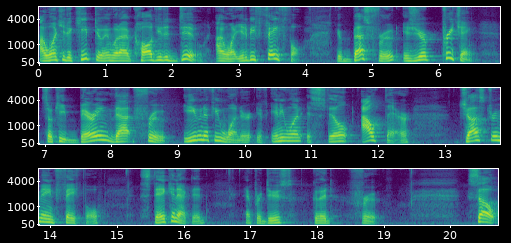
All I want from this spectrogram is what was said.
I want you to keep doing what I have called you to do. I want you to be faithful. Your best fruit is your preaching. So keep bearing that fruit, even if you wonder if anyone is still out there. Just remain faithful, stay connected, and produce good fruit. So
